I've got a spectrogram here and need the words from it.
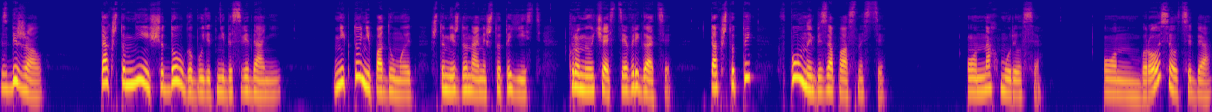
сбежал. Так что мне еще долго будет не до свиданий. Никто не подумает, что между нами что-то есть, кроме участия в регате. Так что ты в полной безопасности. Он нахмурился. Он бросил тебя?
